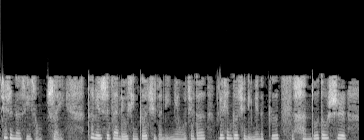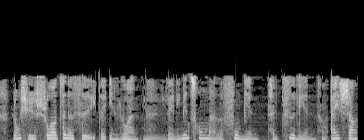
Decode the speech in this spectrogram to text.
其实那是一种罪，特别是在流行歌曲的里面，我觉得流行歌曲里面的歌词很多都是容许说，真的是一个淫乱，嗯，对，里面充满了负面，很自怜，很哀伤。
